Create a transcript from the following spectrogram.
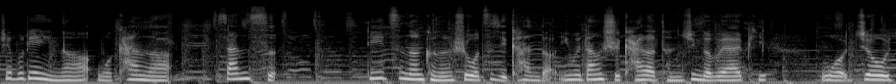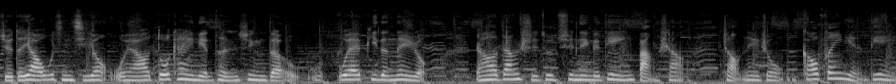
这部电影呢，我看了三次。第一次呢，可能是我自己看的，因为当时开了腾讯的 VIP，我就觉得要物尽其用，我要多看一点腾讯的 VIP 的内容。然后当时就去那个电影榜上找那种高分一点的电影，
